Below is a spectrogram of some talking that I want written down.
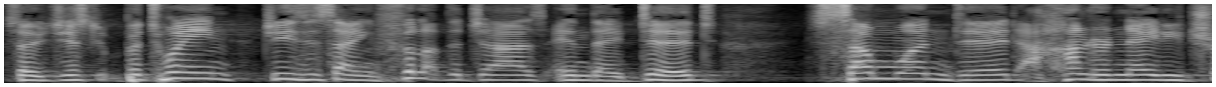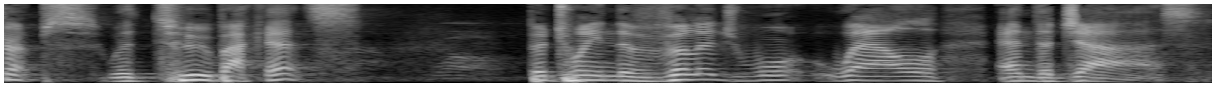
So just between Jesus saying, fill up the jars, and they did, someone did 180 trips with two buckets between the village well and the jars.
